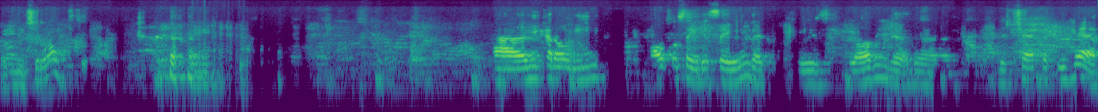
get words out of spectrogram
and she likes you. uh, Caroline also say the same, that she's loving the, the, the chat that we have.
